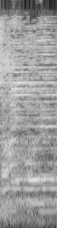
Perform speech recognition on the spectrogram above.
সাইমনের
